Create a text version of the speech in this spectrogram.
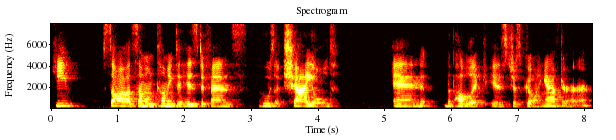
he saw someone coming to his defense who's a child and the public is just going after her.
